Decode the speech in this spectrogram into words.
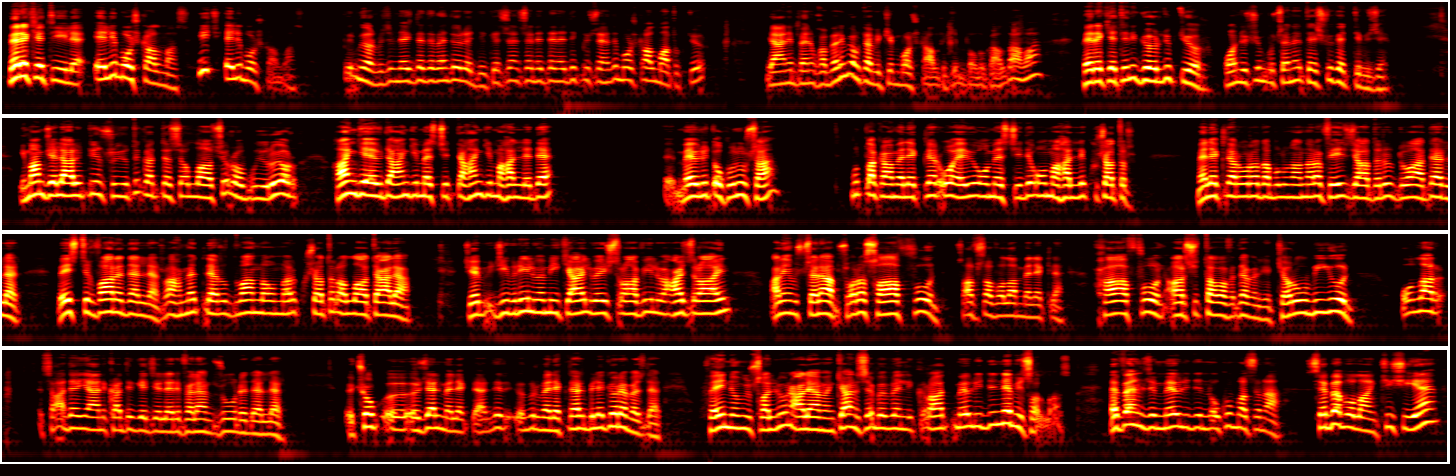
bereketiyle eli boş kalmaz. Hiç eli boş kalmaz. Bilmiyorum bizim Necdet Efendi öyle diyor. Geçen sene denedik bir senede boş kalmadık diyor. Yani benim haberim yok tabii kim boş kaldı, kim dolu kaldı ama bereketini gördük diyor. Onun için bu sene teşvik etti bizi. İmam Celalüddin Suyuti Kaddesallahu Sirruh buyuruyor. Hangi evde, hangi mescitte, hangi mahallede e, mevlid okunursa mutlaka melekler o evi, o mescidi, o mahalli kuşatır. Melekler orada bulunanlara feyiz yağdırır, dua ederler ve istiğfar ederler. Rahmetle, rıdvanla onları kuşatır allah Teala. Cibril ve Mikail ve İsrafil ve Azrail aleyhisselam. Sonra safun, saf saf olan melekler. Hafun, arşı tavaf eden melekler. Kerubiyun. Onlar sade yani Kadir geceleri falan zuhur ederler. E, çok e, özel meleklerdir. Öbür melekler bile göremezler. Yusallun ala men kana sebeben li kıraat mevlidin nebi sallallahu aleyhi ve sellem. Efendimizin mevlidinin okunmasına sebep olan kişiye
